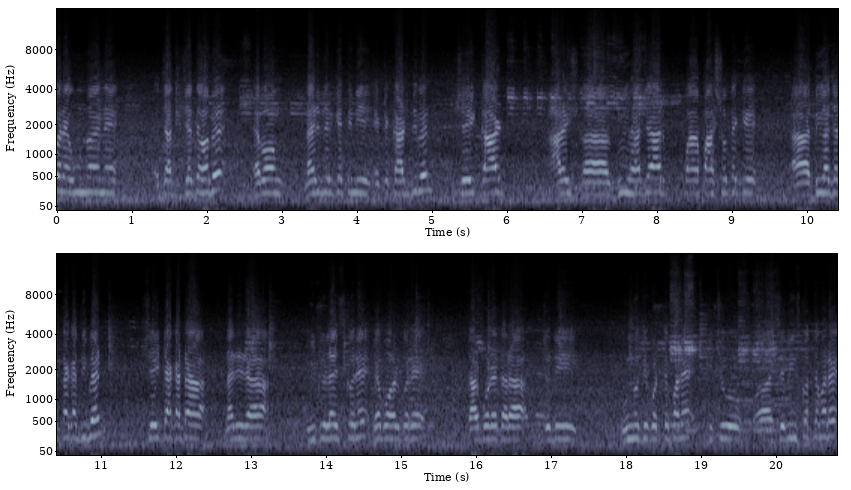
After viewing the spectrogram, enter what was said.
করে উন্নয়নে যেতে হবে এবং নারীদেরকে তিনি একটি কার্ড দিবেন। সেই কার্ড আড়াই দুই হাজার পাঁচশো থেকে দুই হাজার টাকা দিবেন। সেই টাকাটা নারীরা ইউটিলাইজ করে, ব্যবহার করে, তারপরে তারা যদি উন্নতি করতে পারে, কিছু সেভিংস করতে পারে,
